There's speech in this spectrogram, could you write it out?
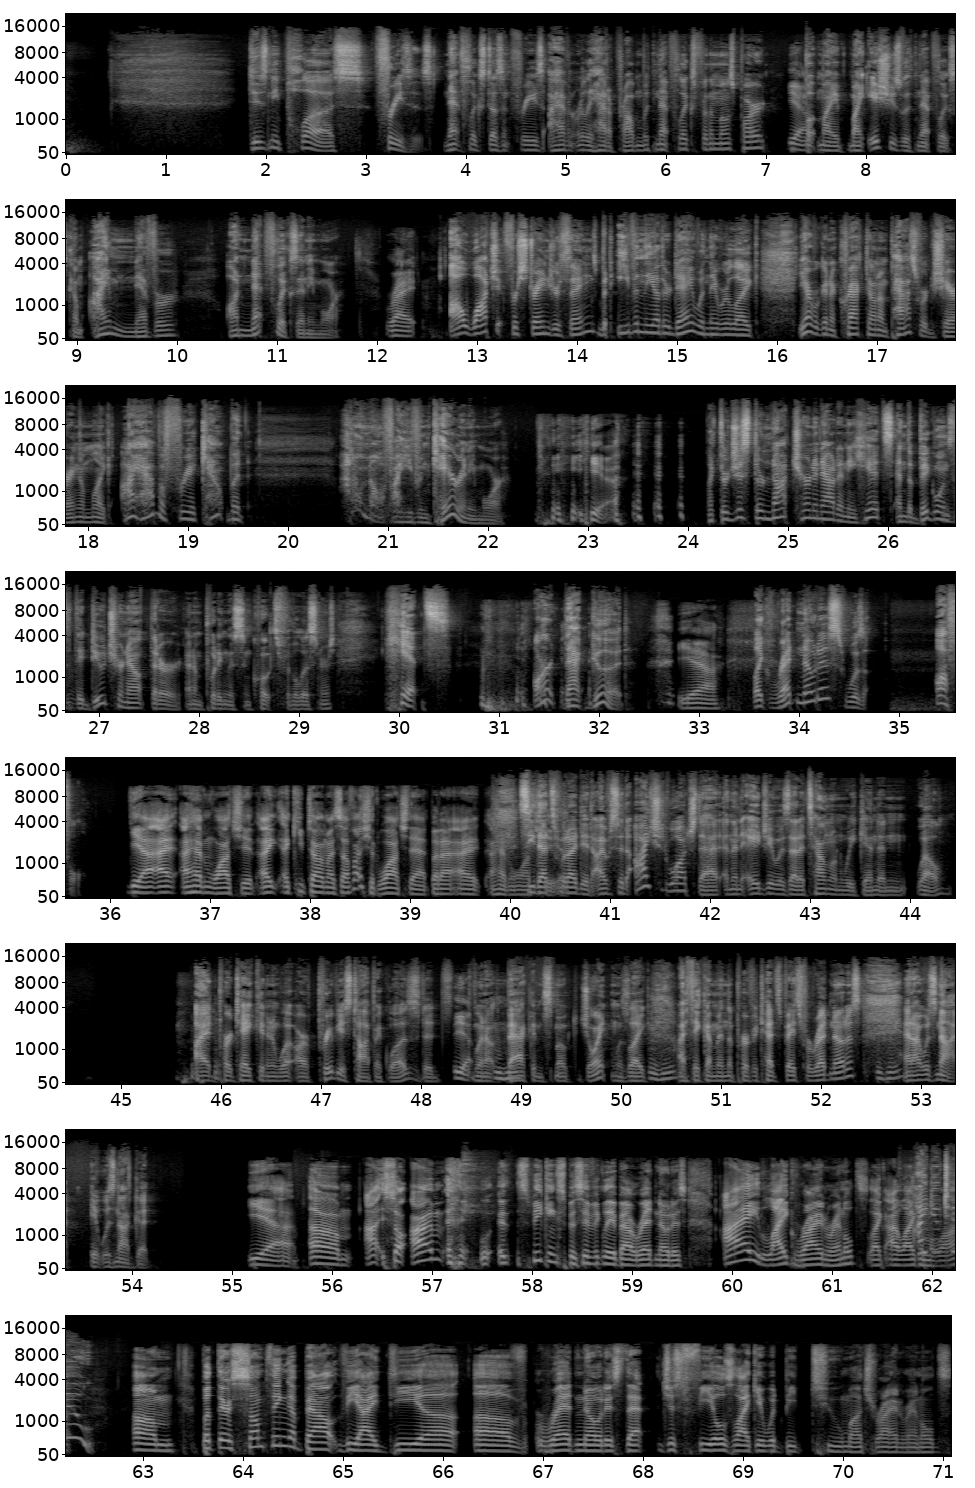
disney plus freezes netflix doesn't freeze i haven't really had a problem with netflix for the most part Yeah. but my my issues with netflix come i'm never on Netflix anymore. Right. I'll watch it for Stranger Things, but even the other day when they were like, "Yeah, we're going to crack down on password sharing," I'm like, "I have a free account, but I don't know if I even care anymore." yeah. Like they're just they're not churning out any hits, and the big ones that mm-hmm. they do churn out that are, and I'm putting this in quotes for the listeners, hits aren't that good. Yeah. Like Red Notice was awful. Yeah, I, I haven't watched it. I, I keep telling myself I should watch that, but I, I, I haven't watched it. See, it. that's yet. what I did. I said I should watch that, and then AJ was out of town one weekend, and well, I had partaken in what our previous topic was. Did Yeah. went out Mhm. back and smoked a joint, and was like, Mhm. I think I'm in the perfect headspace for Red Notice, Mhm. and I was not. It was not good. Yeah. Um. I so I'm speaking specifically about Red Notice. I like Ryan Reynolds. Like I like I him do a lot. too. Um. But there's something about the idea of Red Notice that just feels like it would be too much Ryan Reynolds.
